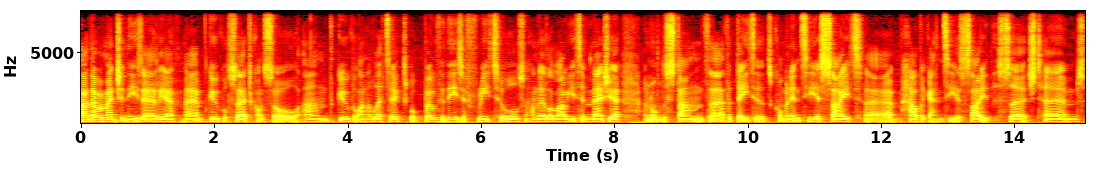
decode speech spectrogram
I know I mentioned these earlier, um, Google Search Console and Google Analytics, but both of these are free tools and they'll allow you to measure and understand uh, the data that's coming into your site, uh, how they're getting to your site, the search terms,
